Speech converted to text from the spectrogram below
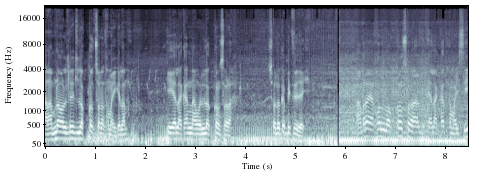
আর আমরা অলরেডি লক্ষণ ছড়া থামাই গেলাম। এই এলাকার নাম হল লক্ষণ ছড়া চলোকে ভিতরে যাই। আমরা এখন লক্ষণ ছড়ার এলাকা থামাইছি।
